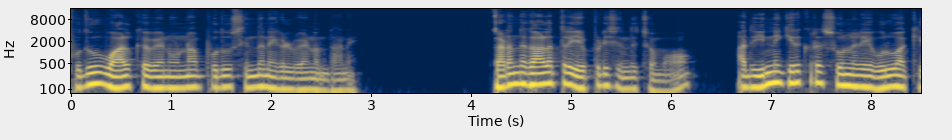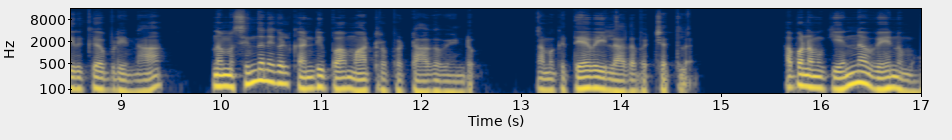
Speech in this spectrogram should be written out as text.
புது வாழ்க்கை வேணும்னா புது சிந்தனைகள் வேணும் தானே. கடந்த காலத்தில் எப்படி சிந்திச்சோமோ அது இன்னைக்கு இருக்கிற சூழ்நிலையை உருவாக்கி இருக்கு அப்படின்னா நம்ம சிந்தனைகள் கண்டிப்பாக மாற்றப்பட்டாக வேண்டும். நமக்கு தேவையில்லாத பட்சத்தில். அப்போ நமக்கு என்ன வேணுமோ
